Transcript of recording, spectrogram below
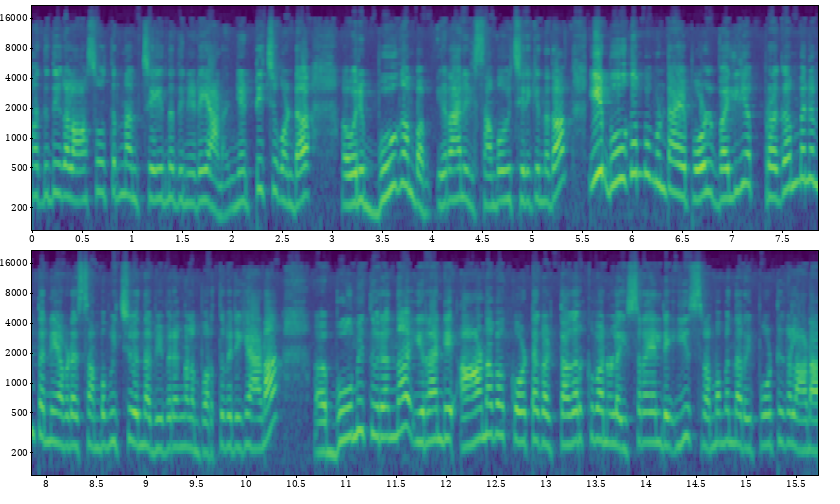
പദ്ധതികൾ ആസൂത്രണം ചെയ്യുന്നതിനിടെയാണ് ഞെട്ടിച്ചുകൊണ്ട് ഒരു ഭൂകമ്പം ഇറാനിൽ സംഭവിച്ചിരിക്കുന്നത്. ഈ ഭൂകമ്പം ഉണ്ടായപ്പോൾ വലിയ പ്രകമ്പനം തന്നെ അവിടെ സംഭവിച്ചു എന്ന വിവരങ്ങളും പുറത്തു വരികയാണ്. ഭൂമി തുരന്ന് ഇറാന്റെ ആണവ കോട്ടകൾ തകർക്കുവാനുള്ള ഇസ്രായേലിന്റെ ഈ ശ്രമമെന്ന റിപ്പോർട്ടുകളാണ്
